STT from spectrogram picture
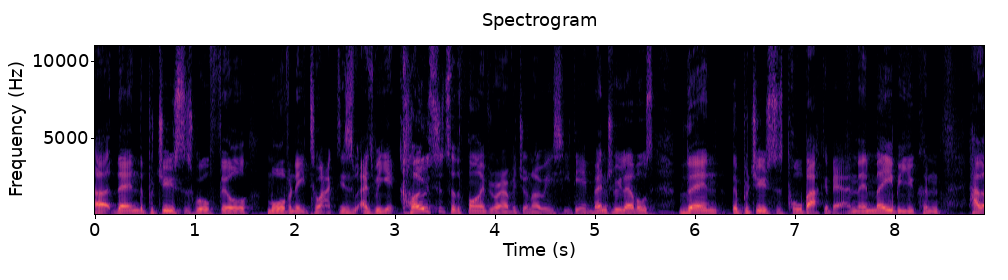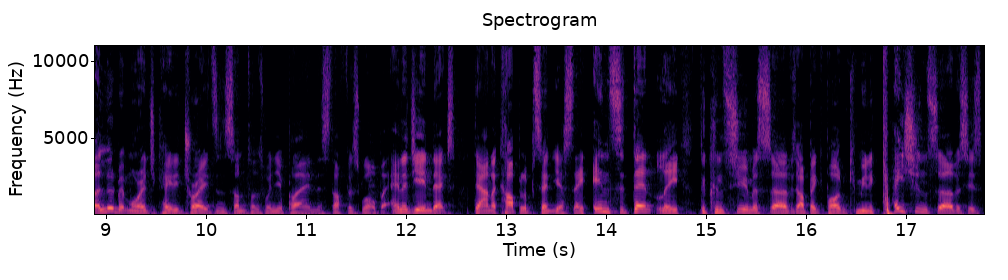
uh, then the producers will feel more of a need to act. As, as we get closer to the five year average on OECD inventory levels, then the producers pull back a bit. And then maybe you can have a little bit more educated trades and sometimes when you're playing this stuff as well. But energy index down a couple of percent yesterday. Incidentally, the consumer service, I beg your pardon, communication services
